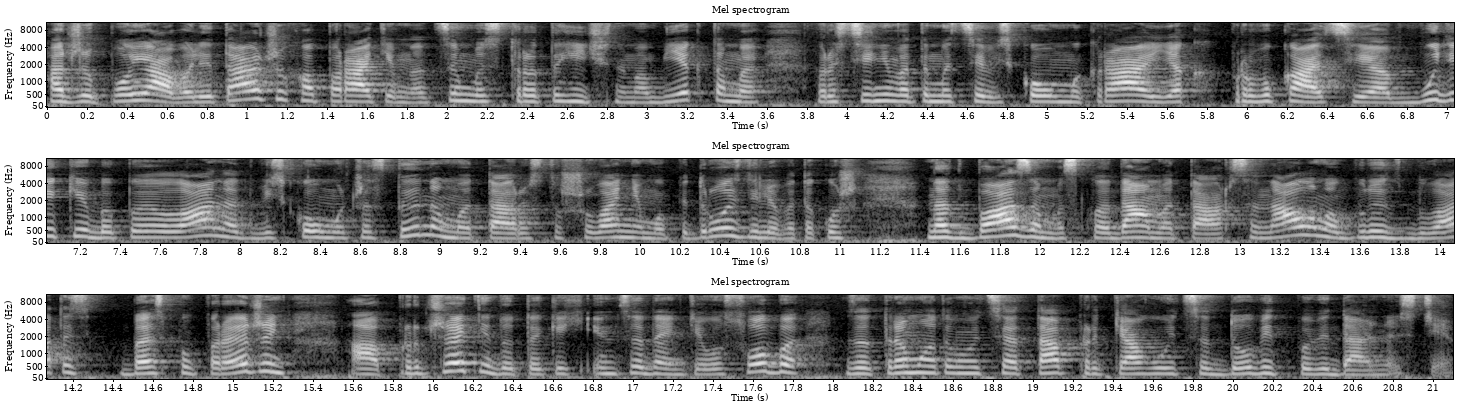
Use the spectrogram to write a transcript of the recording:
Адже поява літаючих апаратів над цими стратегічними об'єктами розцінюватиметься військовими краю як провокація. Будь-які БПЛА над військовими частинами та розташуваннями підрозділів, а також над базами, складами та арсеналами будуть збиватись без попереджень. А причетні до таких інцидентів особи затримуватимуться та притягуються до відповідальності.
